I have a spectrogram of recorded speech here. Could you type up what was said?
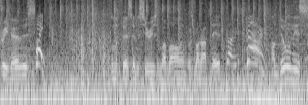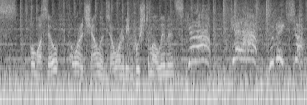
pretty nervous. Wait! On the first ever series of Love Island, I was runner up there. Go, go! I'm doing this for myself. I want a challenge. I want to be pushed to my limits. Get up! Get up! We need shots!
